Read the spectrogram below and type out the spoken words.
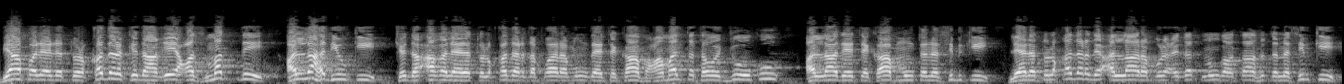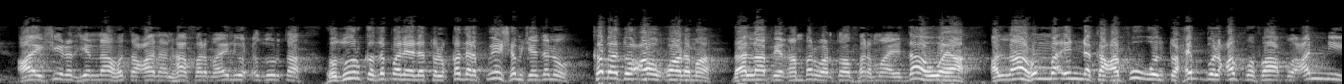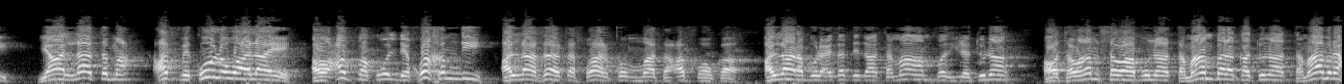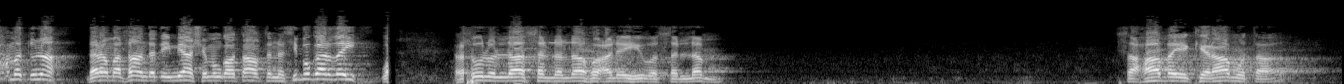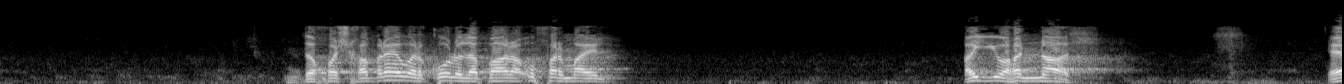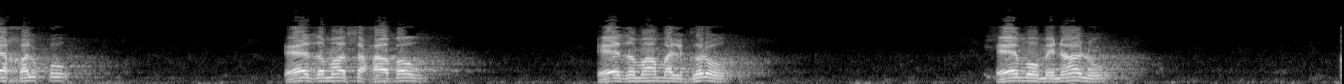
بیا په ليله القدر کې دا غي عظمت دی الله دیو کی چې دا اغه ليله القدر د پاره مونږ د اعتکاف عمل ته توجه کو الله د اعتکاف مونږ ته نصیب کی ليله القدر دی الله رب العزت مونږ او تاسو ته نصیب کی عائشه رضی الله تعالی عنها فرمایلی حضور ته حضور کو ز په ليله القدر پیشم چدنو کبه دعا غواړم دا الله پیغمبر ورته فرمایي دا هویا اللهم انك عفو تحب العفو فاعف عني یا الله تم عفو کول والای او عفو کول دي خوخم دي الله زه سوال کوم ما ته عفو کا الله رب العزت دا تمام فضیلتونه او تمام ثوابونه تمام برکتونه تمام رحمتونه د رمضان د دې میاشتې مونږ او تاسو ته نصیب وګرځي رسول الله صلی الله علیه وسلم صحابه کرام ته د خوشخبری ورکول لپاره او فرمایل ایها الناس اے خلقو اے زما صحابه اے زما ملګرو اے مومنانو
